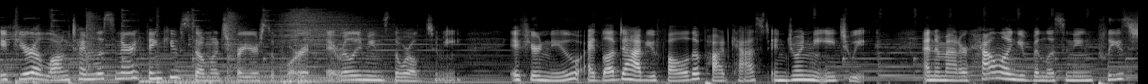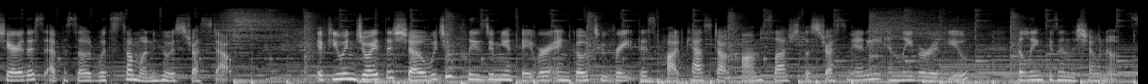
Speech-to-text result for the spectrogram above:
If you're a longtime listener, thank you so much for your support. It really means the world to me. If you're new, I'd love to have you follow the podcast and join me each week. And no matter how long you've been listening, please share this episode with someone who is stressed out. If you enjoyed the show, would you please do me a favor and go to ratethispodcast.com slash the stress nanny and leave a review? The link is in the show notes.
